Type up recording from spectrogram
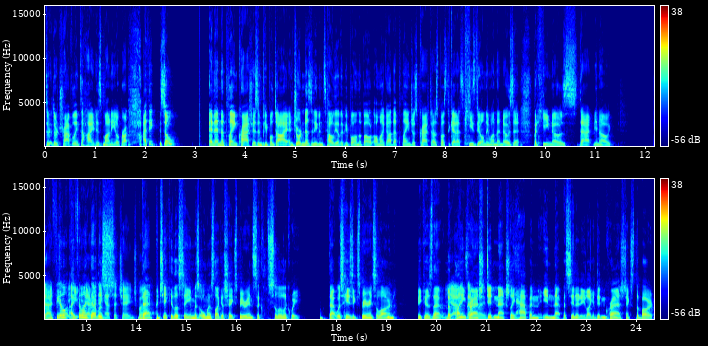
they're, they're traveling to hide his money abroad. I think so. And then the plane crashes and people die, and Jordan doesn't even tell the other people on the boat. Oh my god, that plane just crashed! I was supposed to get us. He's the only one that knows it, but he knows that you know that I feel- he- I feel like that everything was- has to change. But that particular scene was almost like a Shakespearean sol- soliloquy. That was his experience alone because that the Yeah, plane crash didn't actually happen in that vicinity. Like it didn't crash next to the boat,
